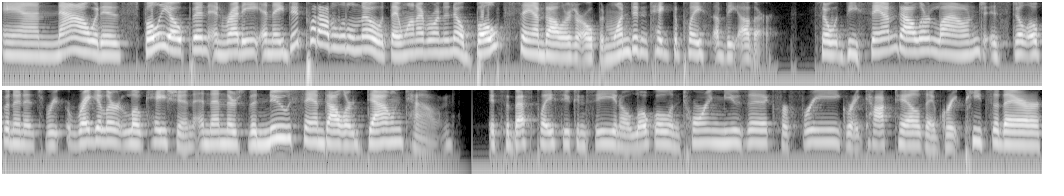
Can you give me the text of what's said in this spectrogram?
and now it is fully open and ready. And they did put out a little note. They want everyone to know both sand dollars are open. One didn't take the place of the other. So the Sand Dollar Lounge is still open in its re- regular location, and then there's the new Sand Dollar Downtown. It's the best place you can see, you know, local and touring music for free, great cocktails. They have great pizza there.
